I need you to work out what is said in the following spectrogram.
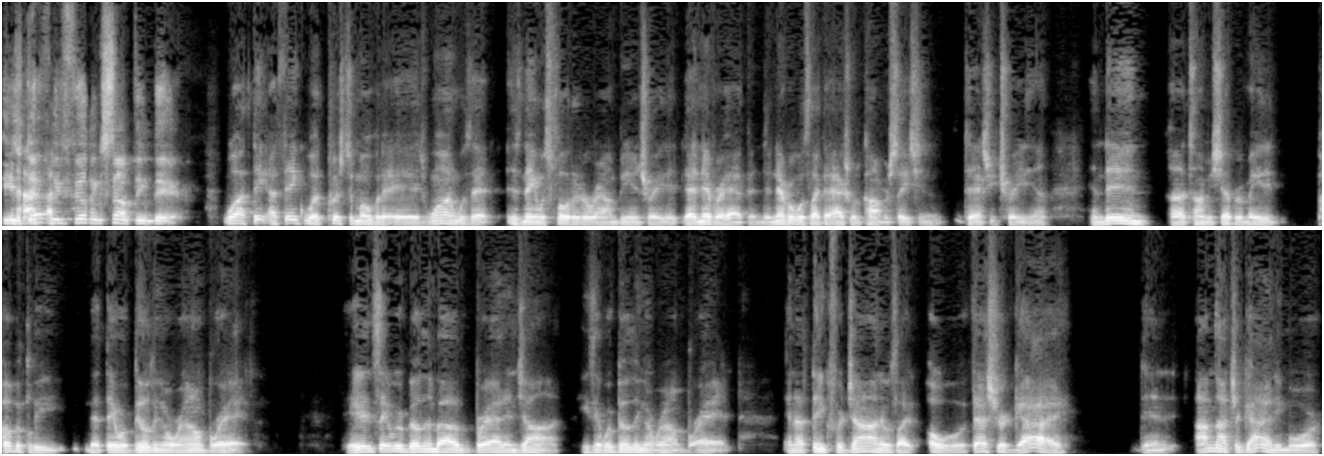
he's definitely I, feeling something there. Well, I think I think what pushed him over the edge one was that his name was floated around being traded. That never happened. There never was like an actual conversation to actually trade him. And then uh, Tommy Sheppard made it publicly that they were building around Brad. He didn't say we are building about Brad and John. He said, We're building around Brad. And I think for John, it was like, Oh, if that's your guy, then I'm not your guy anymore.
